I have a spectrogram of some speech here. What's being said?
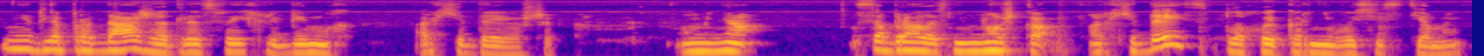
Не для продажи, а для своих любимых орхидеюшек. У меня собралось немножко орхидей с плохой корневой системой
